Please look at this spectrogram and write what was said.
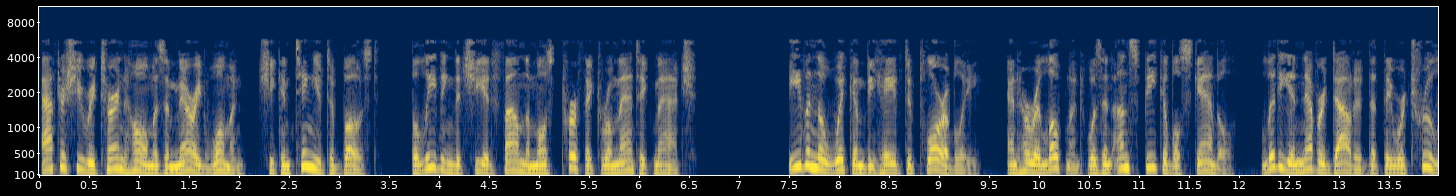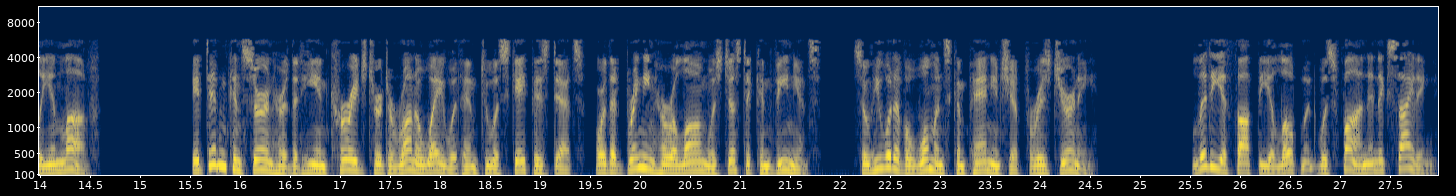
After she returned home as a married woman, she continued to boast, believing that she had found the most perfect romantic match. Even though Wickham behaved deplorably, and her elopement was an unspeakable scandal, Lydia never doubted that they were truly in love. It didn't concern her that he encouraged her to run away with him to escape his debts, or that bringing her along was just a convenience, so he would have a woman's companionship for his journey. Lydia thought the elopement was fun and exciting.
